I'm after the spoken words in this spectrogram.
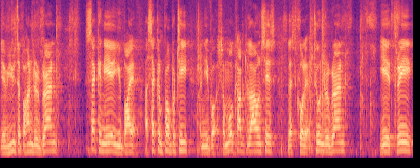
you've used up 100 grand. Second year, you buy a second property and you've got some more capital allowances, let's call it 200 grand. Year three,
